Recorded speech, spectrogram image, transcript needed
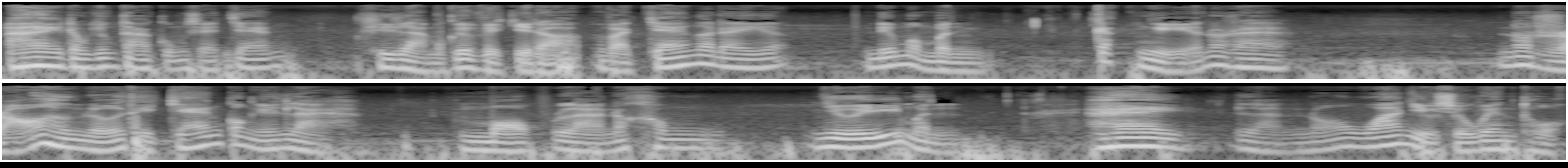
ai trong chúng ta cũng sẽ chán khi làm một cái việc gì đó. Và chán ở đây á, nếu mà mình cắt nghĩa nó ra nó rõ hơn nữa thì chán có nghĩa là một là nó không như ý mình, hai là nó quá nhiều sự quen thuộc,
